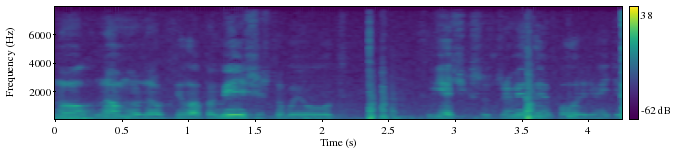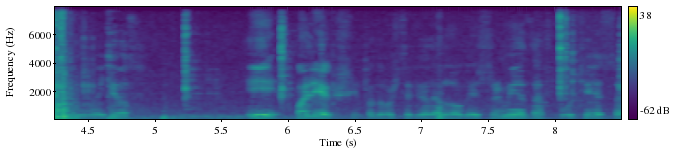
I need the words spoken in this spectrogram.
Но нам нужна пила поменьше, чтобы его вот в ящик с инструментами положить. Видите, это не войдет. И полегче, потому что когда много инструментов, получается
